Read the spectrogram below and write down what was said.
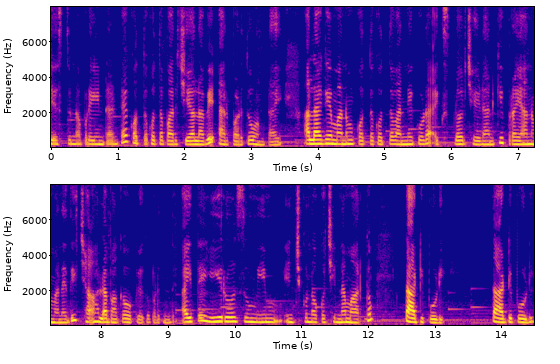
చేస్తున్నప్పుడు ఏంటంటే కొత్త కొత్త పరిచయాలు అవి ఏర్పడుతూ ఉంటాయి. అలాగే మనం కొత్త కొత్తవన్నీ కూడా ఎక్స్ప్లోర్ చేయడానికి ప్రయాణం అనేది చాలా బాగా ఉపయోగపడుతుంది. అయితే ఈరోజు మేము ఎంచుకున్న ఒక చిన్న మార్గం తాటిపూడి. తాటిపూడి.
